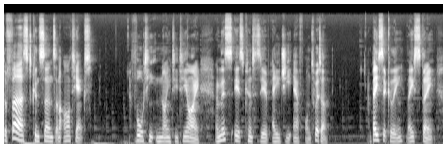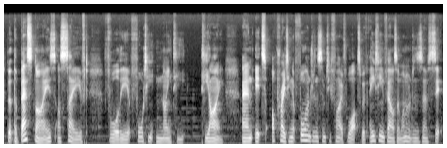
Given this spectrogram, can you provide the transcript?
The first concerns an RTX 4090 Ti, and this is courtesy of AGF on Twitter. Basically, they state that the best dies are saved for the 4090 Ti, and it's operating at 475 watts with 18,176,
